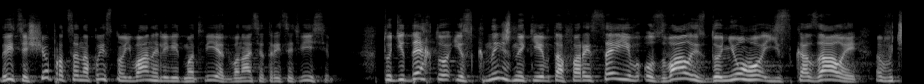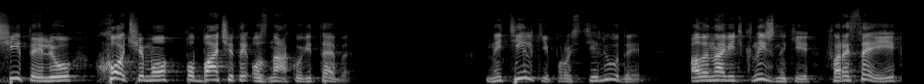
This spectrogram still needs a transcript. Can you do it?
Дивіться, що про це написано в Євангелії від Матвія 12:38. Тоді дехто із книжників та фарисеїв озвались до нього і сказали: Вчителю, хочемо побачити ознаку від тебе не тільки прості люди, але навіть книжники, фарисеї,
